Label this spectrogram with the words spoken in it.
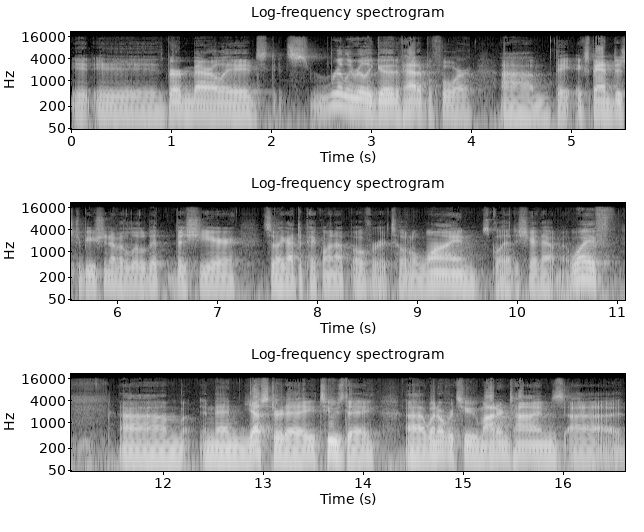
It is bourbon barrel aged. It's really, really good. I've had it before. Um, they expanded distribution of it a little bit this year, so I got to pick one up over at Total Wine. I was glad to share that with my wife. Um, and then yesterday, Tuesday, uh, went over to Modern Times uh,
